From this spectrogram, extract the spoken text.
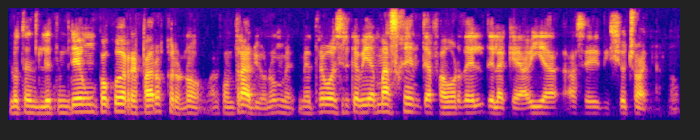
le tendrían un poco de reparos, pero no, al contrario, ¿no? Me, atrevo a decir que había más gente a favor de él de la que había hace 18 años, ¿no?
